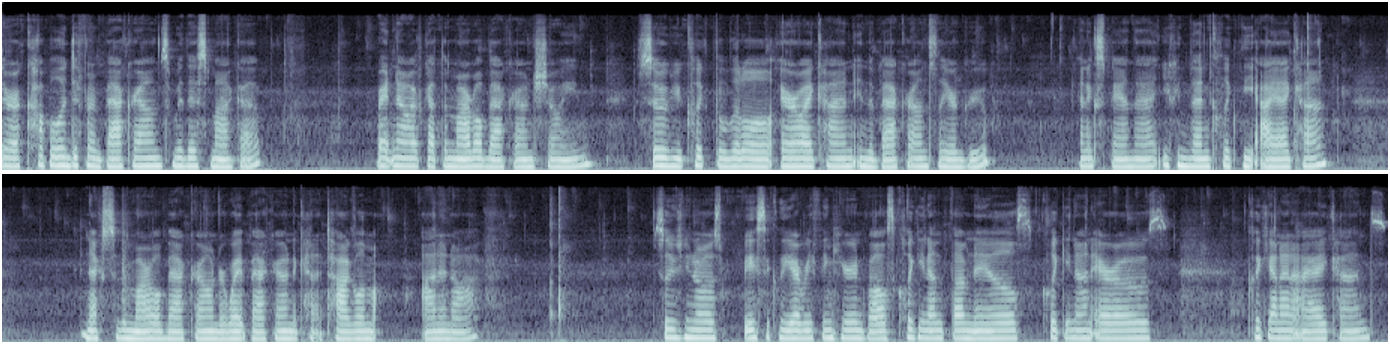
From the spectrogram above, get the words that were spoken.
There are a couple of different backgrounds with this mockup. Right now I've got the marble background showing. So if you click the little arrow icon in the backgrounds layer group and expand that, you can then click the eye icon next to the marble background or white background to kind of toggle them on and off. So as you notice, basically everything here involves clicking on thumbnails, clicking on arrows, clicking on eye icons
